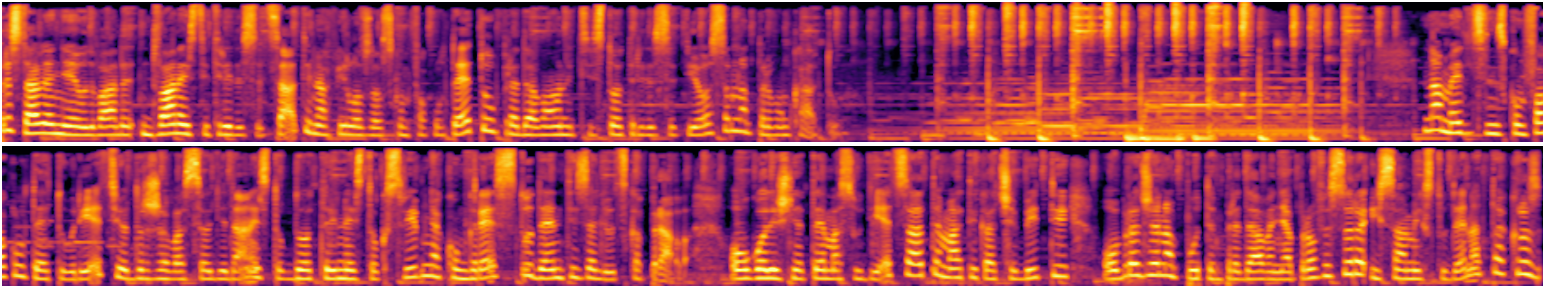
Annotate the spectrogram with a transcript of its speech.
Predstavljanje je u 12.30 sati na Filozofskom fakultetu u predavaonici 138 na prvom katu. Na Medicinskom fakultetu u Rijeci održava se od 11. do 13. svibnja kongres Studenti za ljudska prava. Ovogodišnja tema su djeca, a tematika će biti obrađena putem predavanja profesora i samih studenata kroz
